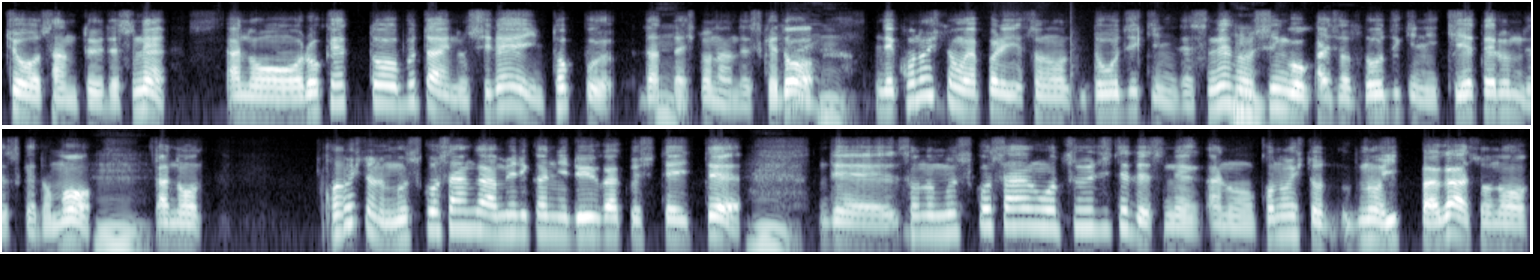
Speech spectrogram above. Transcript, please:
町さんというですね、あのロケット部隊の司令員トップだった人なんですけど、うん。でこの人もやっぱりその同時期にですね、その信号解消と同時期に消えてるんですけども、うん、あのこの人の息子さんがアメリカに留学していて、うん、でその息子さんを通じて、ですねあのこの人の一派がその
